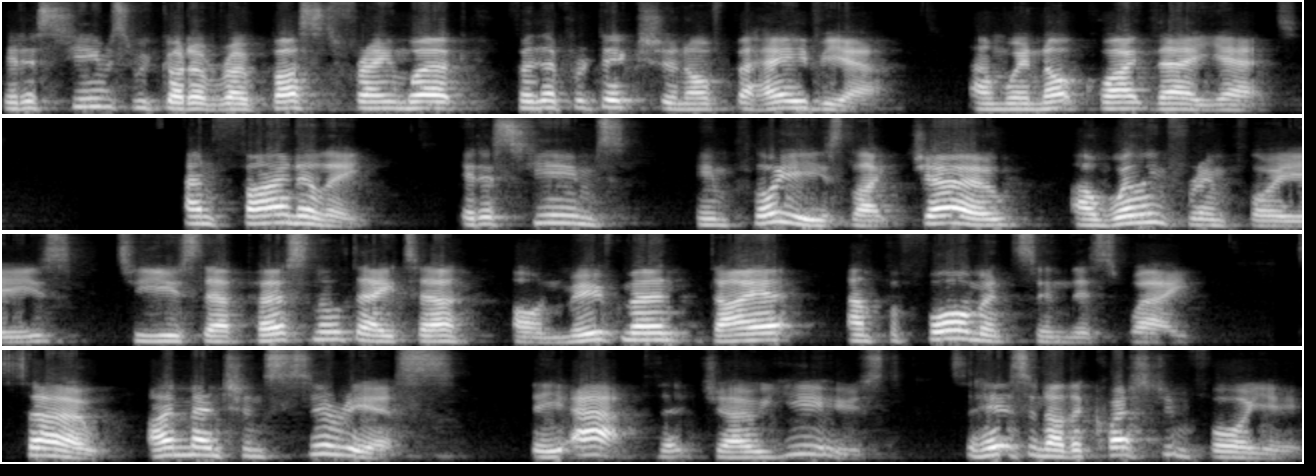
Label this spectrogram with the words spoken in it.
it assumes we've got a robust framework for the prediction of behavior, and we're not quite there yet. And finally, it assumes employees like Joe are willing for employees to use their personal data on movement, diet, and performance in this way. So I mentioned Sirius the app that Joe used. So here's another question for you.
